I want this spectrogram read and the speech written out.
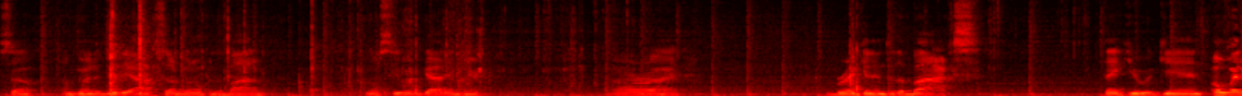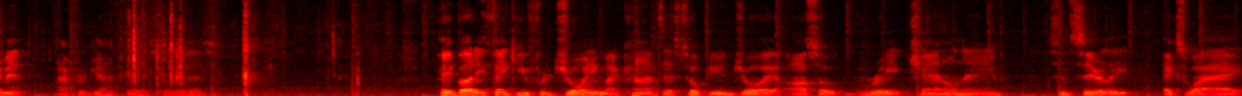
So I'm going to do the opposite. I'm going to open the bottom. To see what we've got in here. All right. Breaking into the box. Thank you again. Oh, wait a minute. I forgot this. Look at this. Hey, buddy. Thank you for joining my contest. Hope you enjoy. Also, great channel name. Sincerely, XY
